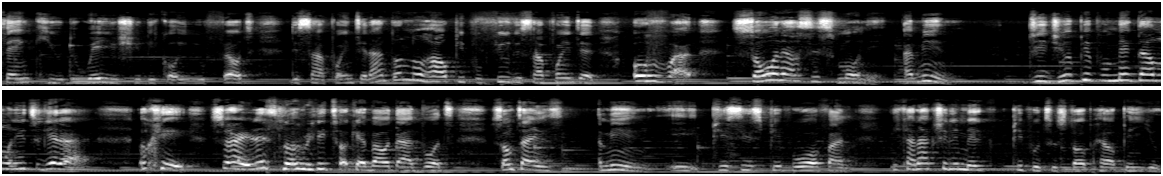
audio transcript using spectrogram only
thank you the way you should because you felt disappointed. I don't know how people feel disappointed over someone else's money. I mean, did you people make that money together? Okay, sorry, let's not really talk about that, but sometimes, I mean, it pisses people off and it can actually make people to stop helping you.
